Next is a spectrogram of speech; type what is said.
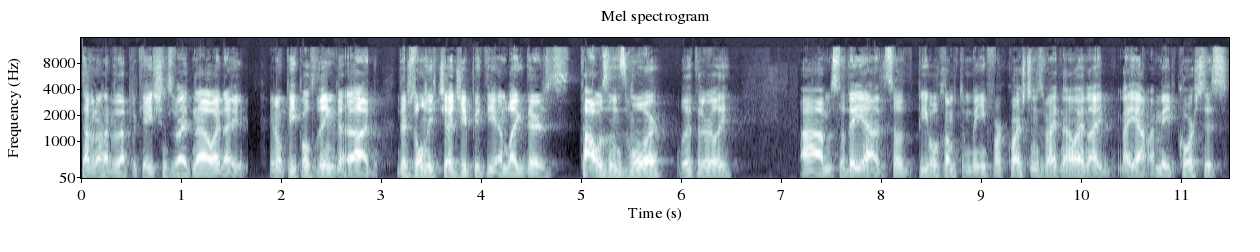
700 applications right now, and I, you know, people think that ah, there's only ChatGPT. I'm like, there's thousands more, literally. Um, so they, yeah, so people come to me for questions right now, and I, yeah, I made courses.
